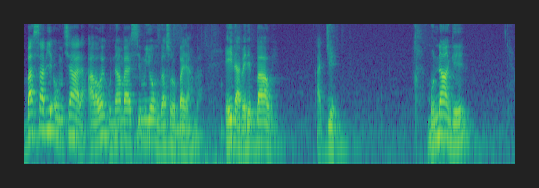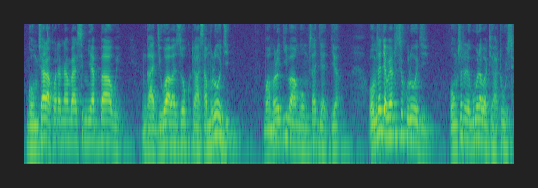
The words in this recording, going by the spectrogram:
basabye omukyala abawe ku namba ya simu y'omuntu asobola obayamba eira abeere bbaawe ajje. Munnange ng'omukyala akwata namba ya simu ya bbaawe ng'agiwa abazze okutaasa mu loogi bw'amala ogiba ng'omusajja ajja. Omusajja bwe yatuuse ku loogi omusota ne gumulaba ti atuuse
